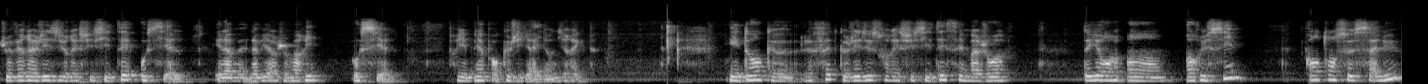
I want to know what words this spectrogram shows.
je verrai Jésus ressuscité au ciel, et la, Vierge Marie au ciel. Priez bien pour que j'y aille en direct. Et donc, euh, le fait que Jésus soit ressuscité, c'est ma joie. D'ailleurs, en, Russie, quand on se salue,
